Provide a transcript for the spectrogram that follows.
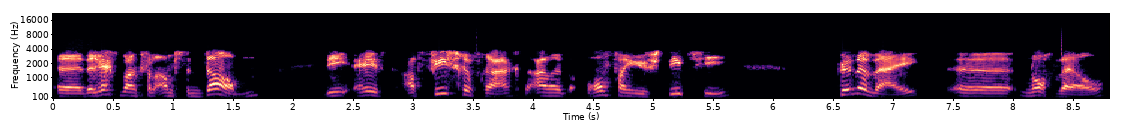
uh, de rechtbank van Amsterdam die heeft advies gevraagd aan het Hof van Justitie. Kunnen wij uh, nog wel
